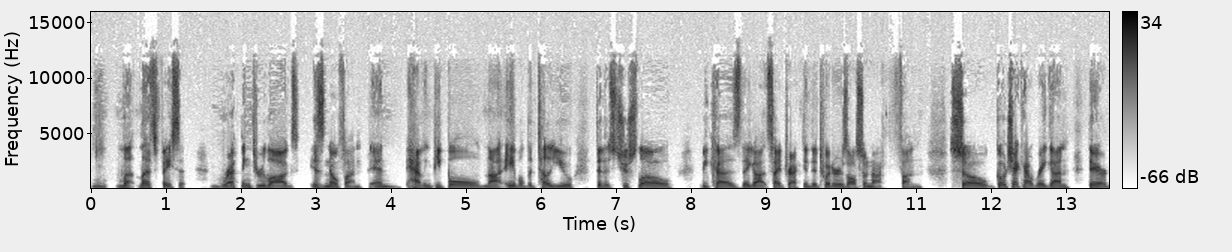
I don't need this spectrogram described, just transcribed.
let, let's face it. Grepping through logs is no fun. And having people not able to tell you that it's too slow because they got sidetracked into Twitter is also not fun. So go check out Raygun. They are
